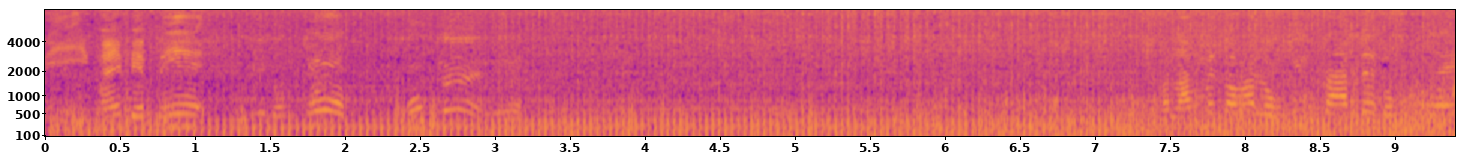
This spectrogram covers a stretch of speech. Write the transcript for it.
มีอีกไหมแบบนี้ ที่ผมชอบครบเลย วันหลังไม่ต้องให้ลงวิ่งตามได้ลงเหนื่อย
